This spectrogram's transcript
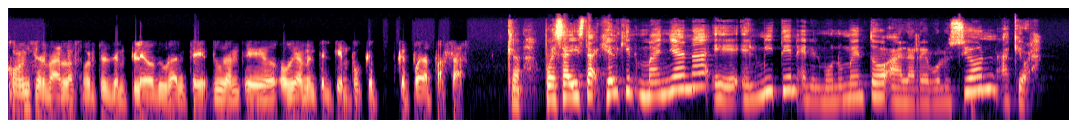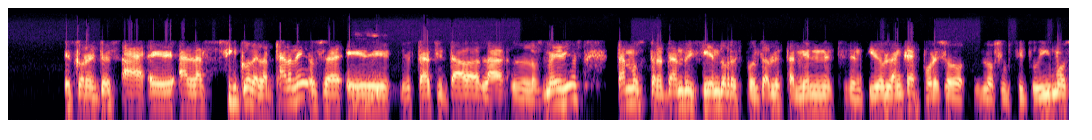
conservar las fuertes de empleo durante, durante obviamente el tiempo que, pueda pasar. Claro, pues ahí está. Helkin, mañana eh, el meeting en el Monumento a la Revolución, ¿a qué hora? Es correcto, es a, eh, las 5 de la tarde, o sea, eh, está citada los medios. Estamos tratando y siendo responsables también en este sentido, Blanca, por eso lo sustituimos.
